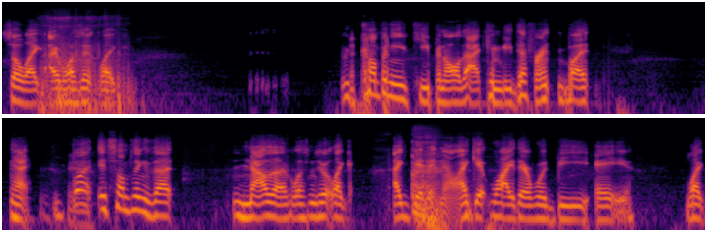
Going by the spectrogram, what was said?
So like I wasn't like company you keep and all that can be different, but hey. But it's something that now that I've listened to it, like I get it now. I get why there would be a like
